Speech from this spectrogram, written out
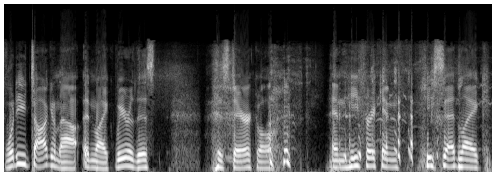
"What are you talking about?" And like we were this hysterical, and he freaking he said like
